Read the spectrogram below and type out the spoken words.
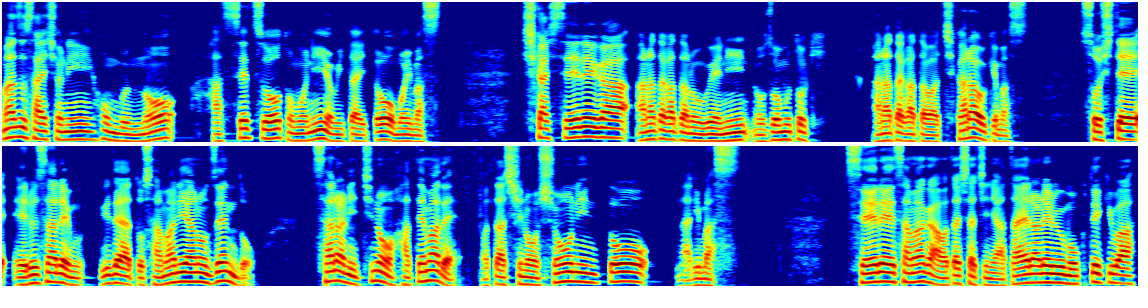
まず最初に本文の8節を共に読みたいと思います。しかし精霊があなた方の上に臨む時、あなた方は力を受けます。そしてエルサレム、ユダヤとサマリアの全土、さらに地の果てまで私の証人となります。精霊様が私たちに与えられる目的は、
